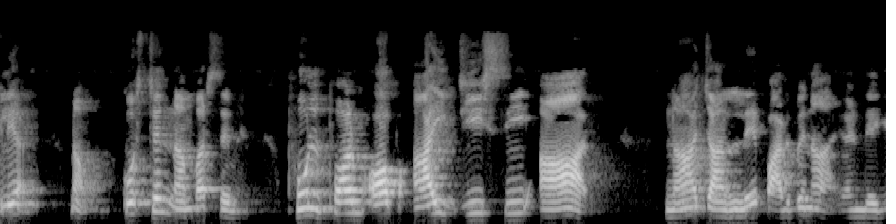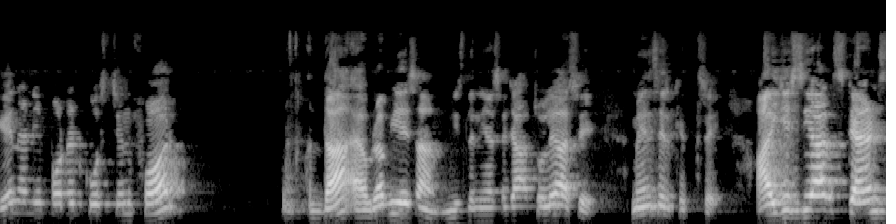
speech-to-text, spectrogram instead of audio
clear now question number seven full form of IGCR না জানলে পারবে না। And again an important question for the abbreviation মিসলেনিয়াসে যা চলে আসে মেন্সের ক্ষেত্রে। IGCR stands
